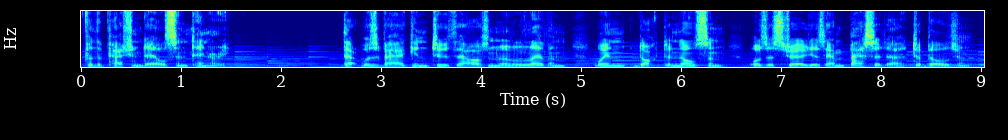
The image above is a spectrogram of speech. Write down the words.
for the Passchendaele centenary. That was back in 2011 when Dr. Nelson was Australia's ambassador to Belgium.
